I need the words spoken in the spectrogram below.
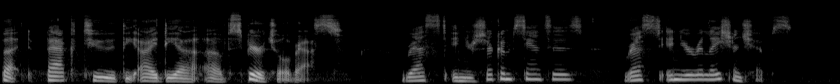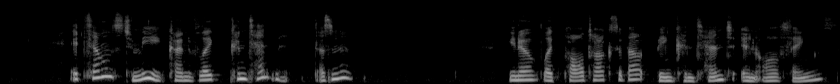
But back to the idea of spiritual rest rest in your circumstances, rest in your relationships, It sounds to me kind of like contentment, doesn't it? You know, like Paul talks about being content in all things.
